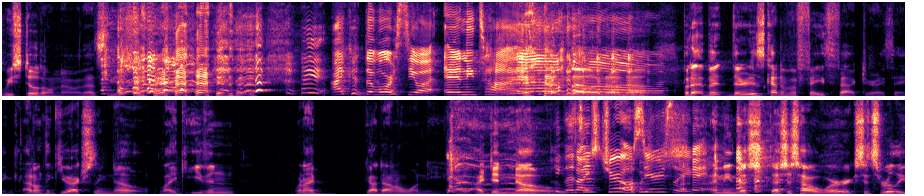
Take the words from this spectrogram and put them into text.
we still don't know. That's the issue. hey, i could divorce you at any time no, no, no. But uh, but there is kind of a faith factor. I think. I don't think you actually know. Like even when I got down on one knee, I, I didn't know. this like, is true. oh, seriously. shit. I mean, that's that's just how it works. It's really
